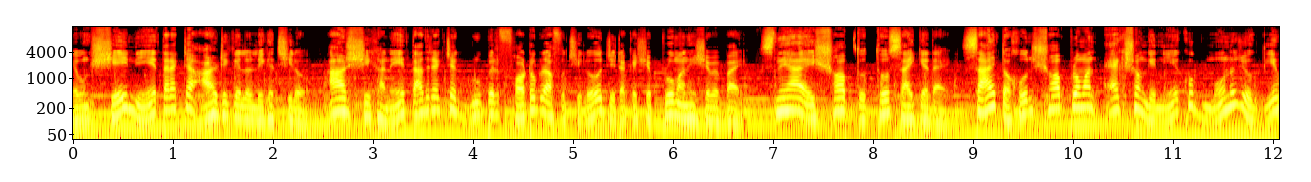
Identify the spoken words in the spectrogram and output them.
এবং সেই নিয়ে তার একটা আর্টিকেলও লিখেছিল। আর সেখানে তাদের একটা গ্রুপের ফটোগ্রাফও ছিল যেটাকে সে প্রমাণ হিসেবে পায়। স্নেহা এই সব তথ্য সাইকে দেয়। সাই তখন সব প্রমাণ একসঙ্গে নিয়ে খুব মনোযোগ দিয়ে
